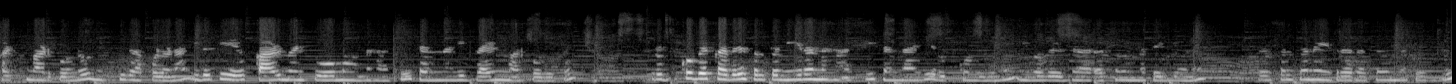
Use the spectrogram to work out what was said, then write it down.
ಕಟ್ ಮಾಡಿಕೊಂಡು ಮಿಕ್ಸಿಗೆ ಹಾಕೊಳ್ಳೋಣ. ಇದಕ್ಕೆ ಕಾಳು ಮೆಣಸು, ಓಮವನ್ನು ಹಾಕಿ ಚೆನ್ನಾಗಿ ಗ್ರೈಂಡ್ ಮಾಡ್ಕೋಬೇಕು. ರುಬ್ಕೋಬೇಕಾದ್ರೆ ಸ್ವಲ್ಪ ನೀರನ್ನು ಹಾಕಿ ಚೆನ್ನಾಗಿ ರುಬ್ಕೊಂಡಿದ್ದೀನಿ. ಇವಾಗ ಇದರ ರಸವನ್ನು ತೆಗೆಯೋಣ. ಸ್ವಲ್ಪನೇ ಇದರ ರಸವನ್ನು ತೆಗೆದು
